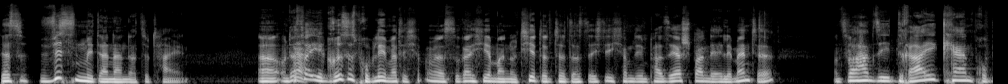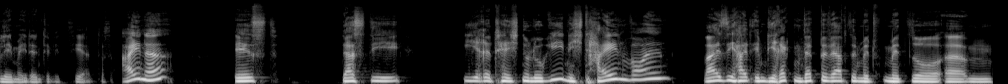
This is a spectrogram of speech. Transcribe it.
das Wissen miteinander zu teilen. Äh, und das ja. war ihr größtes Problem. Ich habe mir das sogar hier mal notiert. Tatsächlich haben die ein paar sehr spannende Elemente. Und zwar haben sie drei Kernprobleme identifiziert. Das eine ist, dass die ihre Technologie nicht teilen wollen weil sie halt im direkten Wettbewerb sind mit, mit so ähm,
